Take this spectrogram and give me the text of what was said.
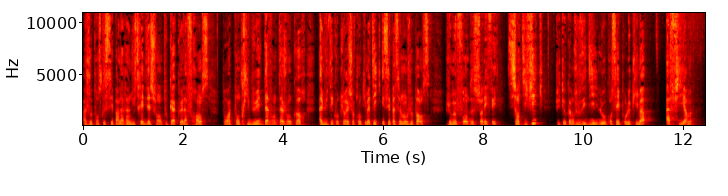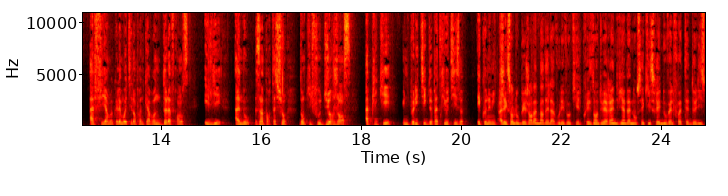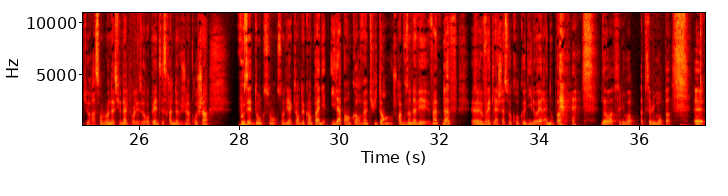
je pense que c'est par la réindustrialisation, en tout cas, que la France pourra contribuer davantage encore à lutter contre le réchauffement climatique. Et c'est pas seulement je pense. Je me fonde sur des faits scientifiques, puisque, comme je vous ai dit, le Haut Conseil pour le climat affirme, affirme que la moitié de l'empreinte carbone de la France est liée à nos importations. Donc, il faut d'urgence appliquer une politique de patriotisme économique. Alexandre Loubet, Jordan Bardella, vous l'évoquiez, le président du RN vient d'annoncer qu'il serait une nouvelle fois tête de liste du Rassemblement national pour les européennes. Ce sera le 9 juin prochain. Vous êtes donc son, directeur de campagne. Il n'a pas encore 28 ans. Je crois que vous en avez 29. Euh, vous faites la chasse au crocodile au RN ou pas? Non, absolument, absolument pas. Euh,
